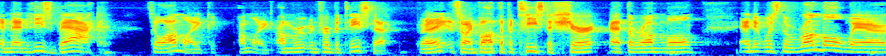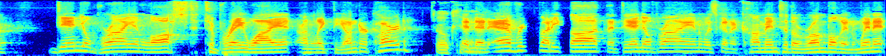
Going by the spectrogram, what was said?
and then he's back, so I'm like I'm like I'm rooting for Batista, right? So I bought the Batista shirt at the Rumble, and it was the Rumble where Daniel Bryan lost to Bray Wyatt on like the undercard. Okay. And then everybody thought that Daniel Bryan was going to come into the Rumble and win it,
